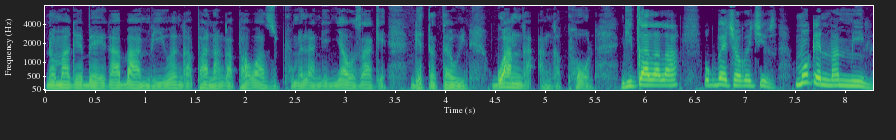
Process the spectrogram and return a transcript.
noma ke beka bambiwe ngaphana ngapha wazi uphumela ngenyawo zakhe ngetatawini kwanga angaphola. Ngicala la ukubetshwa kweChiefs Morgan Mamile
